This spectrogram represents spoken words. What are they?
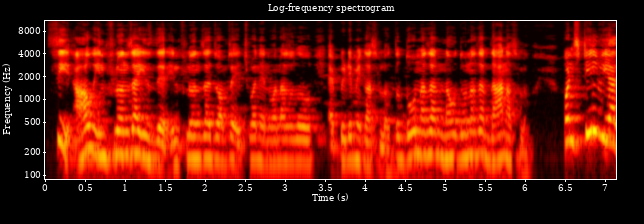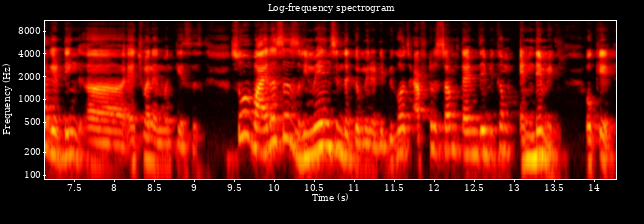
see how influenza is there influenza जो आमचा एच वन एन वन असलो epidemic असलो तो दोन हजार नऊ दोन हजार दहा नसलो पण स्टील वी आर गेटिंग एच वन एन वन केसेस सो viruses remains in the community because after some time they become endemic okay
